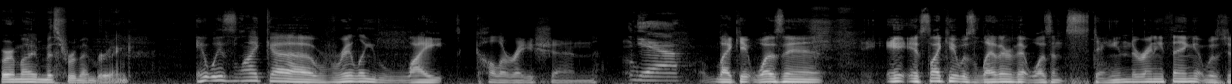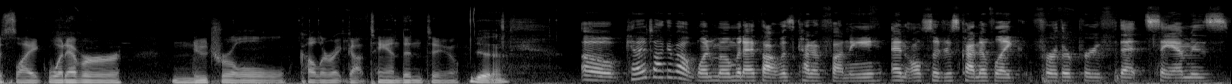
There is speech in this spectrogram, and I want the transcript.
or am I misremembering? It was like a really light coloration. Yeah. like it wasn't it, it's like it was leather that wasn't stained or anything it was just like whatever neutral color it got tanned into Yeah. Oh, can I talk about one moment I thought was kind of funny and also just kind of like further proof that Sam is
